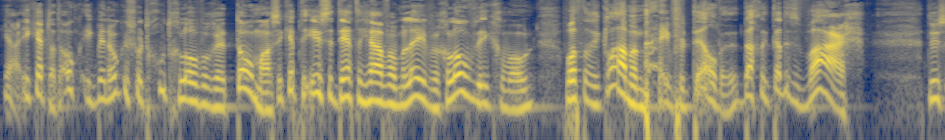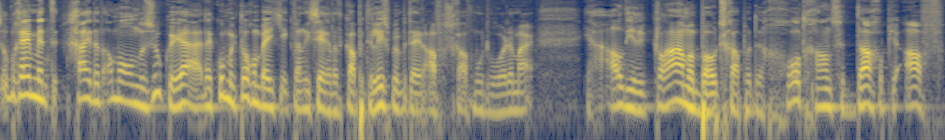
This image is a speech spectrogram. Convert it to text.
Ja, ik heb dat ook. Ik ben ook een soort goedgelovige Thomas. Ik heb de eerste 30 jaar van mijn leven geloofde ik gewoon wat de reclame mij vertelde. Dacht ik, dat is waar. Dus op een gegeven moment ga je dat allemaal onderzoeken. Ja, dan kom ik toch een beetje. Ik wil niet zeggen dat kapitalisme meteen afgeschaft moet worden. Maar ja, al die reclameboodschappen, de godganse dag op je af.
